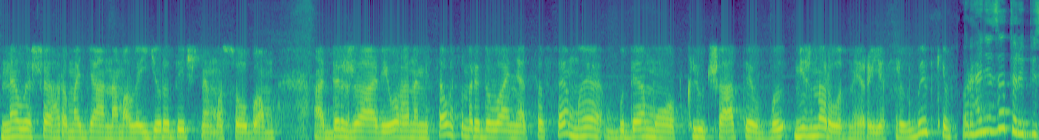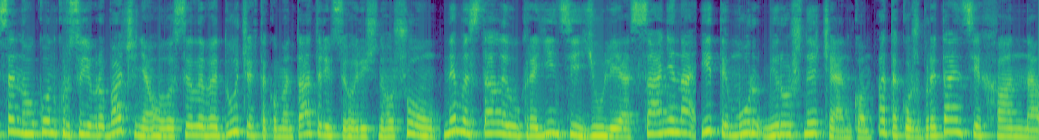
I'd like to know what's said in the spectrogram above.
не лише громадянам, але й юридичним особам, державі, органам місцевого самоврядування. Це все ми будемо включати в міжнародний реєстр збитків. Організатори пісенного конкурсу Євробачення оголосили ведучих та коментаторів цьогорічного шоу. Ними стали українці Юлія Саніна і Тимур Мірошниченко, а також британці Ханна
